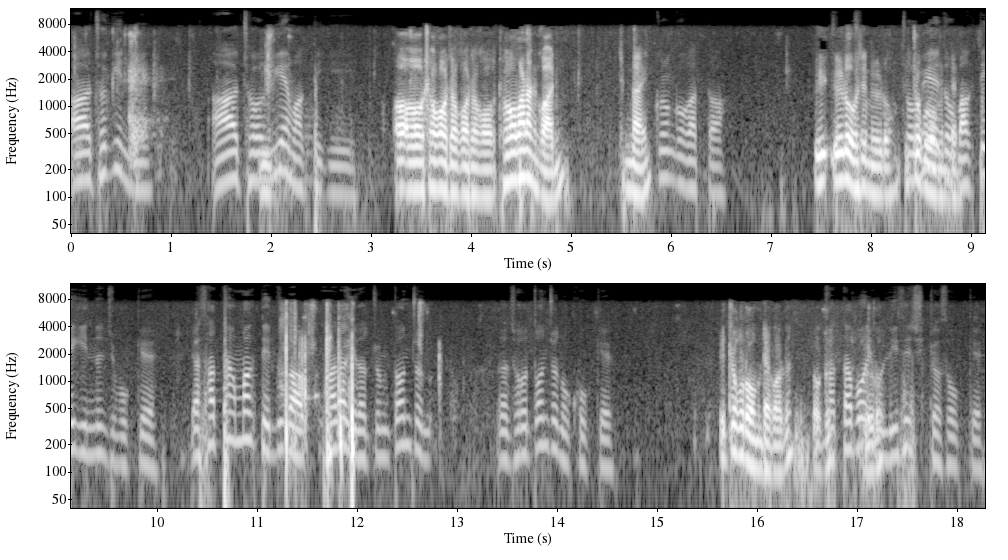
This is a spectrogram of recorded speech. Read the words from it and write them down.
아 저기 있네. 아 저 위에 막대기. 어 어 저거 저거 저거 저거 말하는 거 아니? 집 라인? 그런 거 같다. 이, 이리로 오시면 이리로 저 이쪽으로 오면 위에도 돼 막대기 있는지 볼게. 야 사탕 막대 누가 바닥에다 좀 던져. 나 저거 던져 놓고 올게. 이쪽으로 오면 되거든 여기 갖다 버리고 여기로? 리셋 시켜서 올게.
